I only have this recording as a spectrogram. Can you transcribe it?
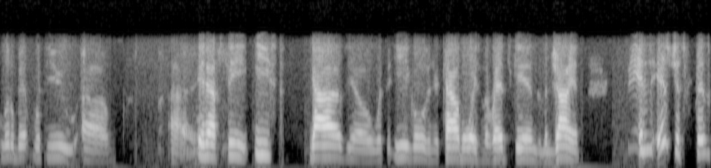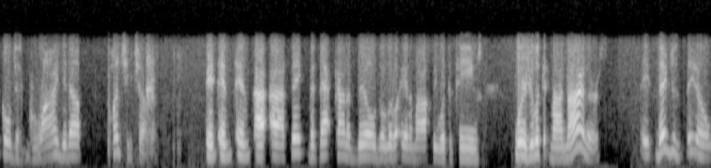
a little bit with you, um, uh, NFC East guys, you know, with the Eagles and your Cowboys and the Redskins and the Giants it is just physical, just grind it up, punch each other. And and, and I, I think that that kind of builds a little animosity with the teams. Whereas you look at my Niners, it, they just you know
